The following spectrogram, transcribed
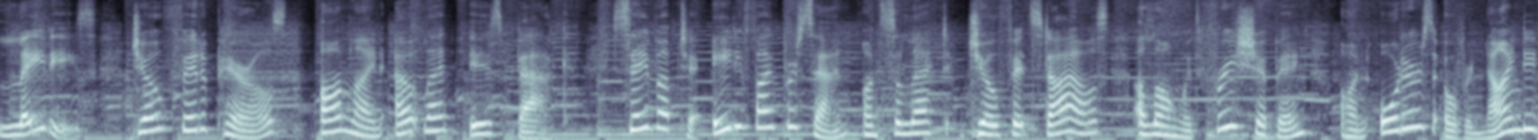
Ladies, JoFit Apparel's online outlet is back. Save up to 85% on select JoFit styles, along with free shipping on orders over $90.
